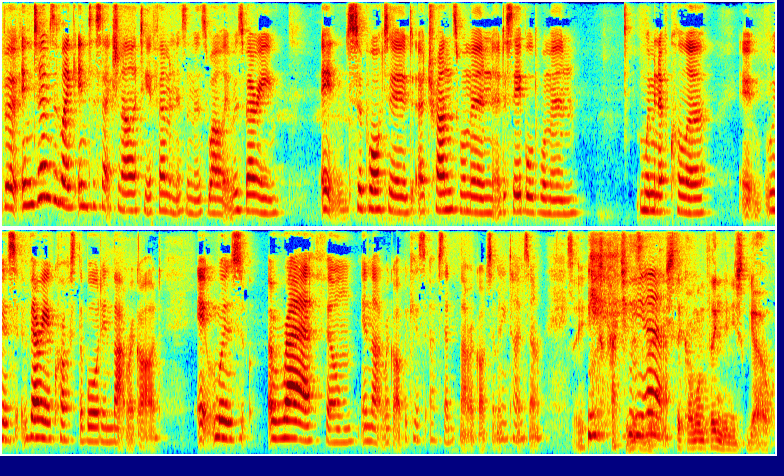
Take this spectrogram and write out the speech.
But in terms of like intersectionality of feminism as well, it was very. It supported a trans woman, a disabled woman, women of colour. It was very across the board in that regard. It was a rare film in that regard because I've said that regard so many times now. See? It's catching, isn't Yeah. it? You stick on one thing and you just go.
